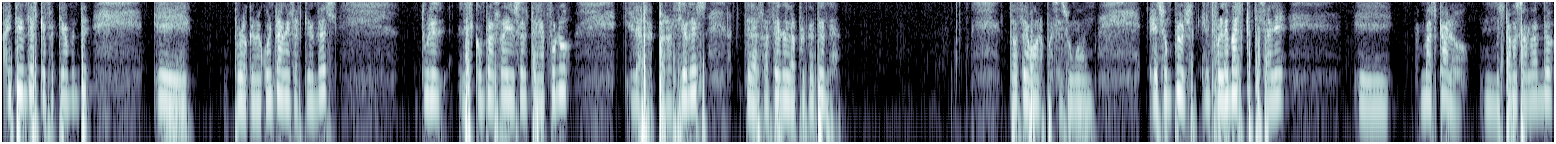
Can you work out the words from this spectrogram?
Hay tiendas que efectivamente, eh, por lo que me cuentan esas tiendas, tú les, compras a ellos el teléfono y las reparaciones te las hacen en la propia tienda. Entonces, bueno, pues es un, es un plus. El problema es que te sale eh, más caro. Estamos hablando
